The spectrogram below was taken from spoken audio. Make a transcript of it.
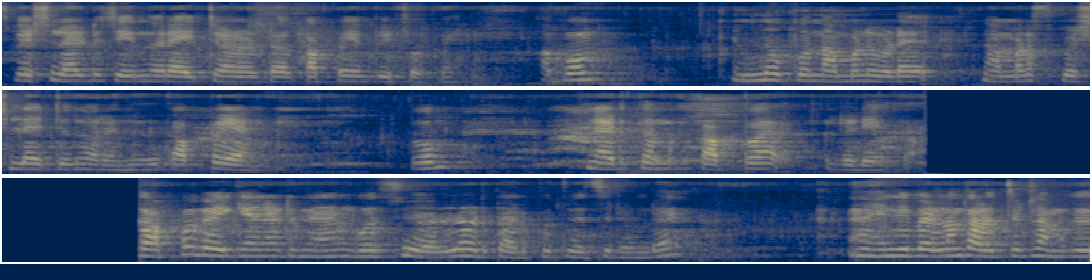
സ്പെഷ്യലായിട്ട് ചെയ്യുന്ന ഒരു ഐറ്റമാണ് കേട്ടോ കപ്പയും ബീഫൊക്കെ അപ്പം ഇന്നിപ്പോൾ നമ്മളിവിടെ നമ്മുടെ സ്പെഷ്യൽ ഐറ്റം എന്ന് പറയുന്നത് കപ്പയാണ്. അപ്പം ഇതിനടുത്ത് നമുക്ക് കപ്പ റെഡിയാക്കാം കപ്പ വേവിക്കാനായിട്ട് ഞാൻ കുറച്ച് വെള്ളം എടുത്ത് അടുപ്പത്ത് വെച്ചിട്ടുണ്ട്. ഇനി വെള്ളം തിളച്ചിട്ട് നമുക്ക്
